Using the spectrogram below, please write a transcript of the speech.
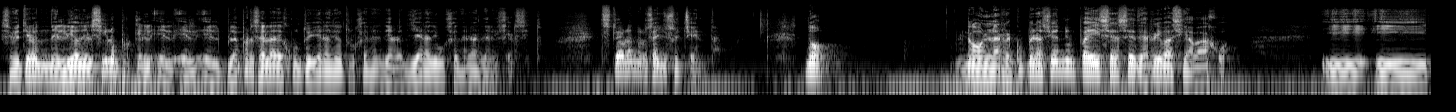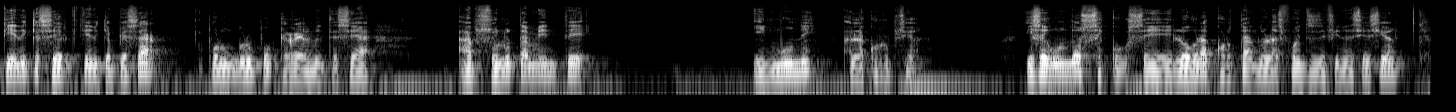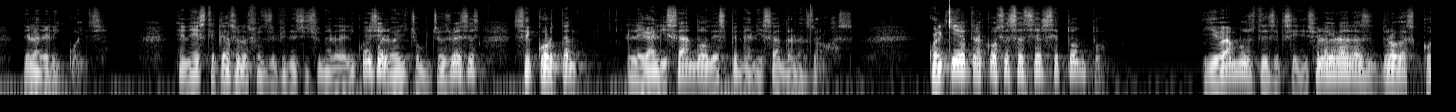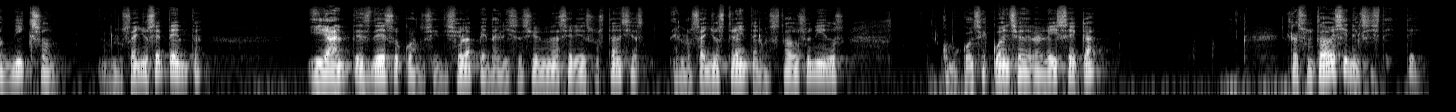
Se metieron en el lío del siglo porque la parcela de Junto ya era de, otro, ya era de un general del ejército. Estoy hablando de los años 80. No, no, la recuperación de un país se hace de arriba hacia abajo. Y, tiene que ser, tiene que empezar por un grupo que realmente sea absolutamente inmune a la corrupción. Y segundo, se, se, logra cortando las fuentes de financiación de la delincuencia. En este caso, las fuentes de financiación de la delincuencia, lo he dicho muchas veces, se cortan legalizando, despenalizando las drogas. Cualquier otra cosa es hacerse tonto. Llevamos desde que se inició la guerra de las drogas con Nixon en los años 70, y antes de eso, cuando se inició la penalización de una serie de sustancias en los años 30 en los Estados Unidos, como consecuencia de la ley seca, el resultado es inexistente.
